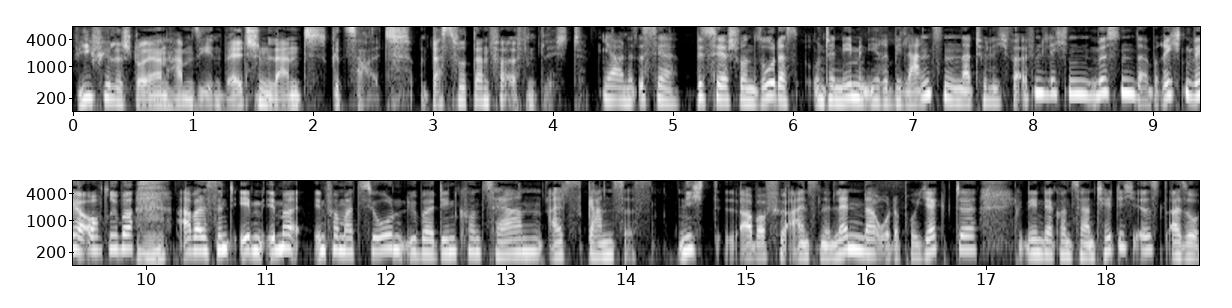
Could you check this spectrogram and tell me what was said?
wie viele Steuern haben sie in welchem Land gezahlt. Und das wird dann veröffentlicht. Ja, und es ist ja bisher schon so, dass Unternehmen ihre Bilanzen natürlich veröffentlichen müssen. Da berichten wir ja auch drüber. Mhm. Aber es sind eben immer Informationen über den Konzern als Ganzes. Nicht aber für einzelne Länder oder Projekte, in denen der Konzern tätig ist. Also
